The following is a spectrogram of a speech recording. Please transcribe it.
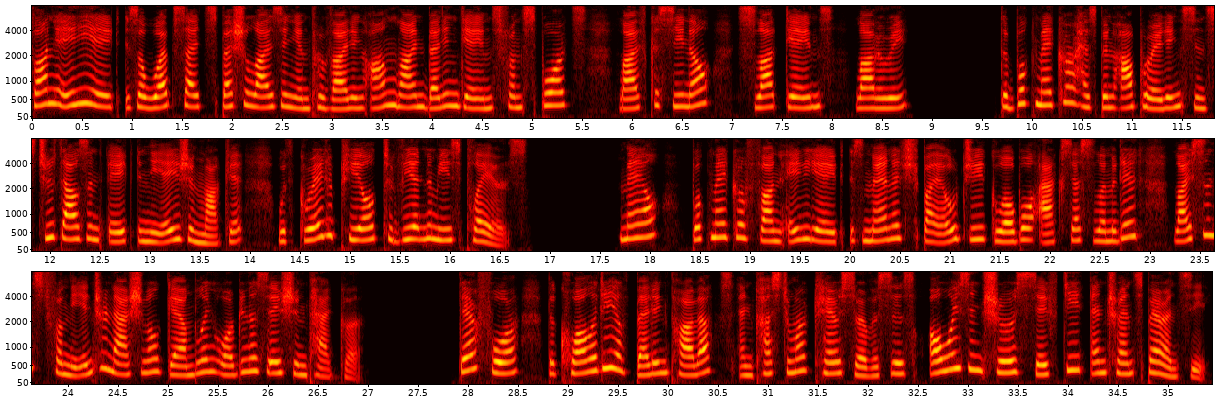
Fun88 is a website specializing in providing online betting games from sports, live casino, slot games, lottery. The bookmaker has been operating since 2008 in the Asian market, with great appeal to Vietnamese players. Mail, Bookmaker Fun 88 is managed by OG Global Access Limited, licensed from the international gambling organization PAGCOR. Therefore, the quality of betting products and customer care services always ensures safety and transparency.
